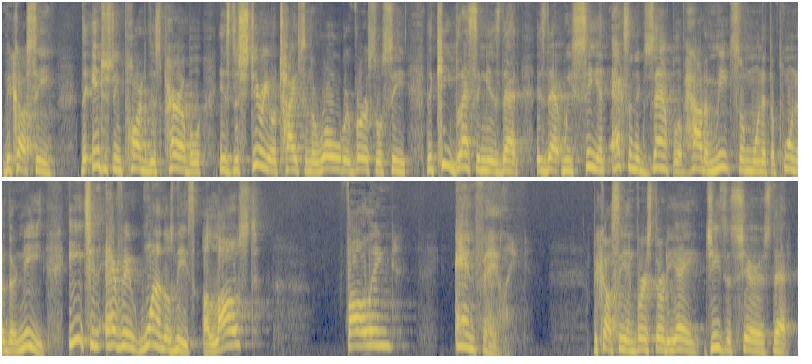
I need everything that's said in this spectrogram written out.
Because see, the interesting part of this parable is the stereotypes and the role reversal. See, the key blessing is that, is that we see an excellent example of how to meet someone at the point of their need. Each and every one of those needs are lost, falling, and failing. Because, see, in verse 38, Jesus shares that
